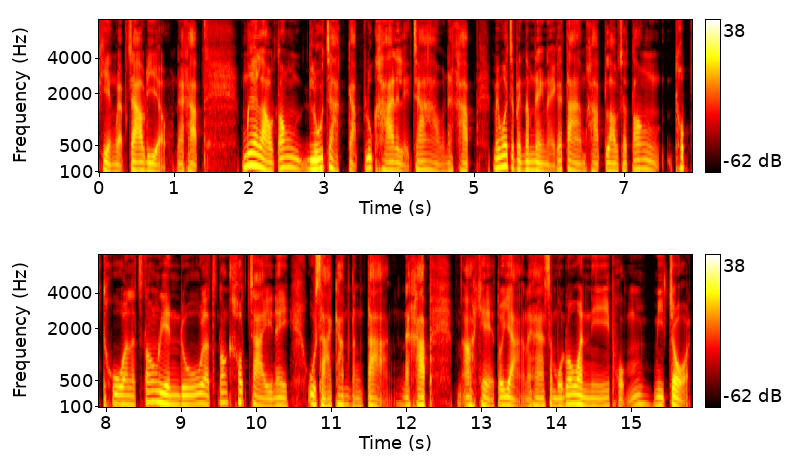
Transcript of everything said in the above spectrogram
เพียงแบบเจ้าเดียวนะครับเมื่อเราต้องรู้จักกับลูกค้าหลาย ๆ เจ้านะครับ ไม่ว่าจะเป็นตำแหน่งไหนก็ตามครับ เราจะต้องทบทวน เราจะต้องเรียนรู้ เราจะต้องเข้าใจในอุตสาหกรรมต่าง ๆ นะครับ โอเค ตัวอย่างนะฮะ สมมุติว่าวันนี้ผมมีโจทย์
